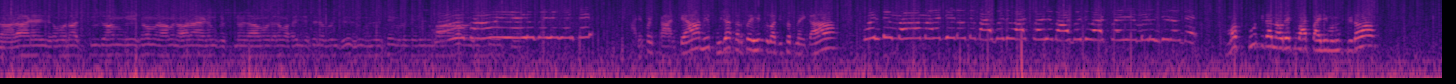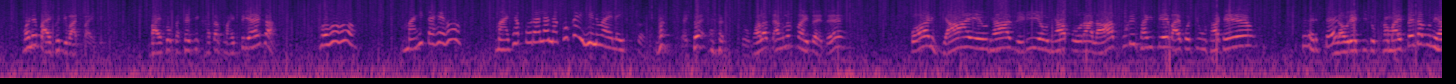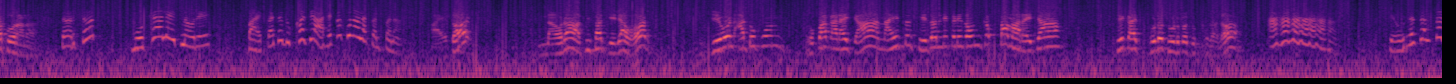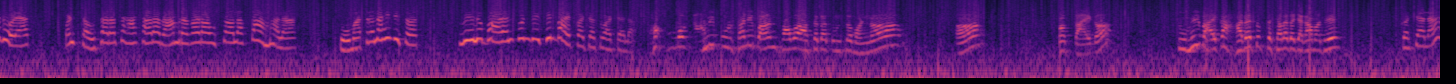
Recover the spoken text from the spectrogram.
नारायण समोराच्युतम केशवम राम नारायणम कृष्ण दामोदरम अरे पण कार्ट्या मी पूजा करतोय हे तुला दिसत नाही का पण ते मला मला चिडवते बायकोची वाट पाहिली बायकोची वाट पाहिली म्हणून चिडवते मग तू तिला नवऱ्याची वाट पाहिली म्हणून चिड म्हणे बायकोची वाट पाहिली बायको कशाची खातात माहिती तरी आहे का? हो हो हो. माहीत आहे हो. माझ्या पोराला नको काही हिणवायला इतकं. तुम्हाला चांगलंच माहीत आहे ते. पण ह्या एवढ्या विडी एवढ्या पोराला कुणी सांगितले बायकोची उठा ठेव तर तर? नवऱ्याची दुःख माहीत नाही अजून ह्या पोरांना तर तर? मोठे आले आहेत नवरे. बायकाच्या दुःखाची आहे का कुणाला कल्पना? आहे तर? नवरा ऑफिसात गेल्यावर जेवण आटोपून झोपा काढायच्या नाही तर शेजारणीकडे जाऊन गप्पा मारायच्या. हे काय थोडं थोडं दुःख झालं? आहाहाहा. तेवढं चालतं डोळ्यात पण संसाराचा हा सारा राम रगाडा उत्साह लागतो आम्हाला? तो मात्र नाही दिसत. मेलं बाळण पण देखील बायकाच्याच वाट्याला. हा, मग आम्ही पुरुषांनी बाळण पाहावं असं का तुमचं म्हणणं? आ? मग काय ग? तुम्ही बायका हव्यातच कशाला ग जगामध्ये? कशाला?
